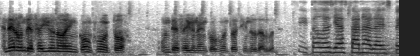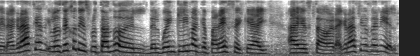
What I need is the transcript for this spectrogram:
tener un desayuno en conjunto, un desayuno en conjunto sin duda alguna. Sí, todos ya están a la espera. Gracias y los dejo disfrutando del, del buen clima que parece que hay a esta hora. Gracias, Daniel.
